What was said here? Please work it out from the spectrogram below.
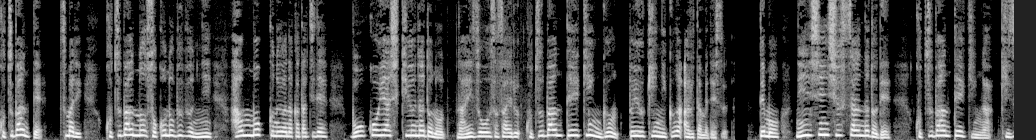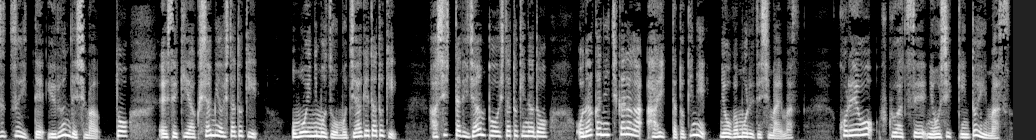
骨盤底、つまり骨盤の底の部分にハンモックのような形で膀胱や子宮などの内臓を支える骨盤底筋群という筋肉があるためです。でも妊娠出産などで骨盤底筋が傷ついて緩んでしまうと、え咳やくしゃみをした時、重い荷物を持ち上げた時、走ったりジャンプをした時など、お腹に力が入った時に尿が漏れてしまいます。これを腹圧性尿失禁と言います。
